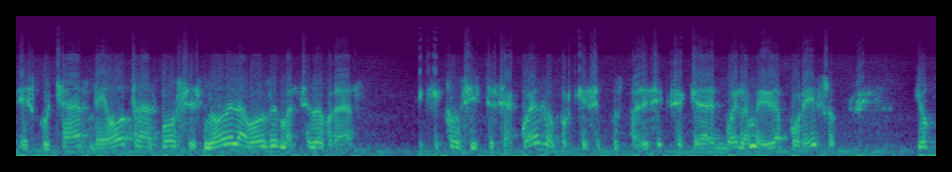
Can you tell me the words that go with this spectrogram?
escuchar de otras voces, no de la voz de Marcelo Ebrard, ¿En qué consiste ese acuerdo? Porque se, pues parece que se queda en buena medida por eso. Yo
